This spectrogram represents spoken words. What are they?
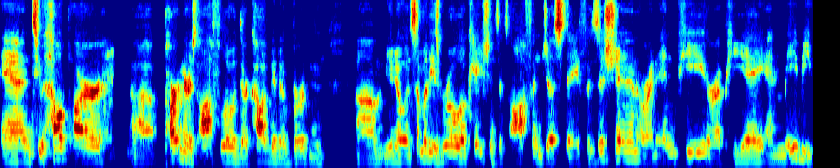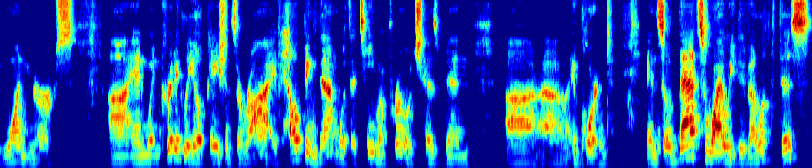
and to help our uh, partners offload their cognitive burden. Um, you know, in some of these rural locations, it's often just a physician or an NP or a PA and maybe one nurse. Uh, and when critically ill patients arrive, helping them with a team approach has been uh, uh, important. And so that's why we developed this.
